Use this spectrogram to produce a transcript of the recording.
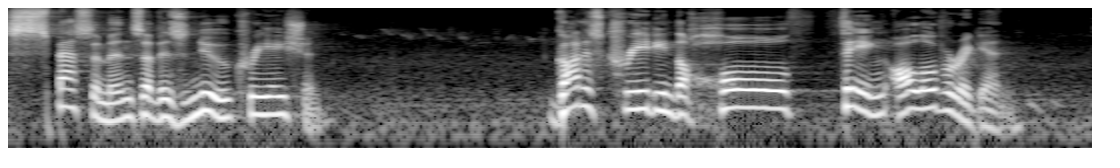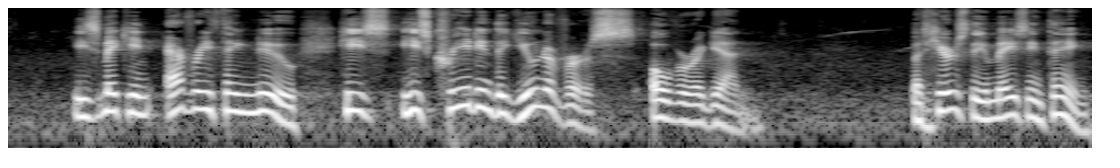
specimens of his new creation. God is creating the whole thing all over again. He's making everything new. He's, he's creating the universe over again. But here's the amazing thing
